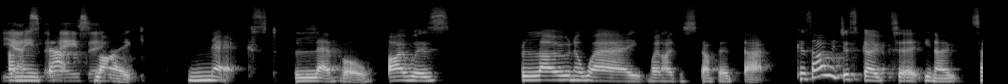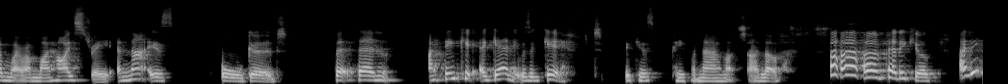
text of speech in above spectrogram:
Yes, I mean, that's amazing. like next level. I was blown away when I discovered that because I would just go to, you know, somewhere on my high street and that is all good. But then I think it, again, it was a gift because people know how much I love pedicures. I think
